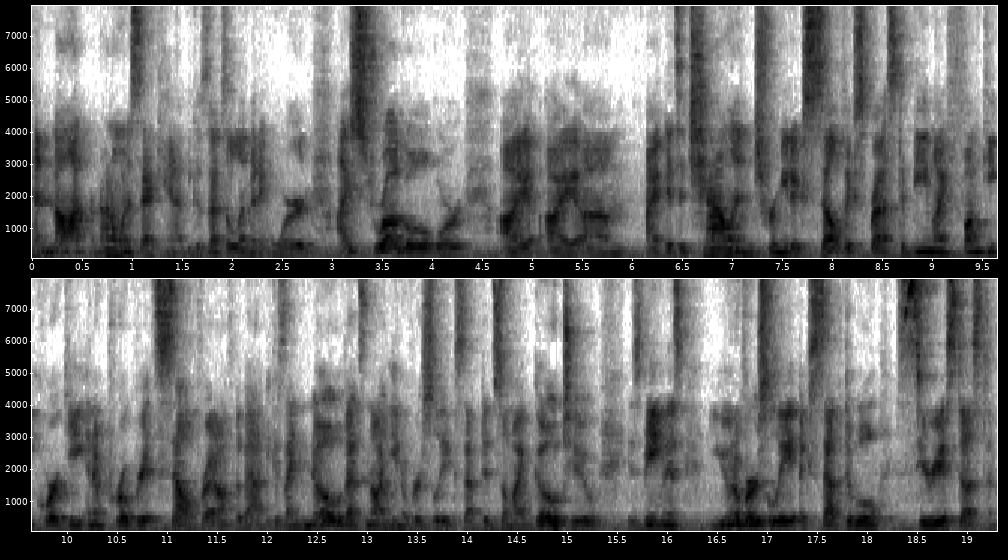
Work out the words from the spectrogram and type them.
cannot, I don't want to say I can't because that's a limiting word. I struggle or I, I, um, I, it's a challenge for me to self-express, to be my funky, quirky, inappropriate self right off the bat because I know that's not universally accepted. So my go-to is being this universally acceptable, serious Dustin,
